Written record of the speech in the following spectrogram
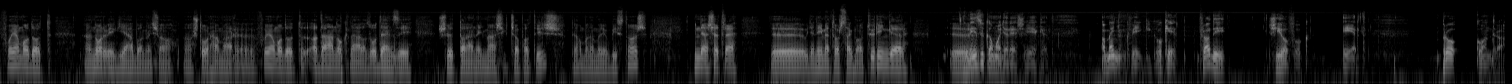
folyamodott, Norvégiában is a, a Storha már folyamodott, a Dánoknál az Odense, sőt talán egy másik csapat is, de abban nem vagyok biztos. Minden esetre ugye Németországban a Thüringer. Ö... Nézzük a magyar esélyeket. A menjünk végig, oké? Okay? Fradi, Siófok, ért. Pro, kontra.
